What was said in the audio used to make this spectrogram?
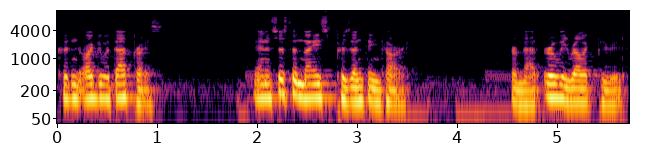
Couldn't argue with that price. And it's just a nice presenting card from that early relic period.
